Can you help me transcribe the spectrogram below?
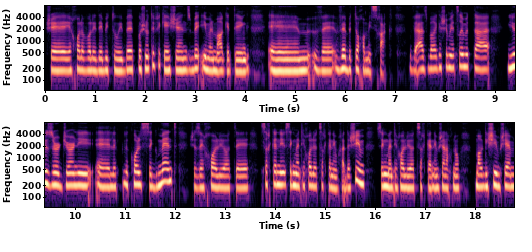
שיכול לבוא לידי ביטוי ב push notifications ב email marketing ובתוך המשחק ואז ברגע שמייצרים את. User journey uh, לכל סגמנט שזה יכול להיות uh, שחקנים סגמנט יכול להיות שחקנים חדשים סגמנט יכול להיות שחקנים שאנחנו מרגישים שהם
